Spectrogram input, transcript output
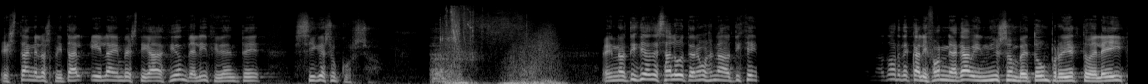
está en el hospital y la investigación del incidente sigue su curso. En noticias de salud tenemos una noticia gobernador de California, Gavin Newsom, vetó un proyecto de ley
